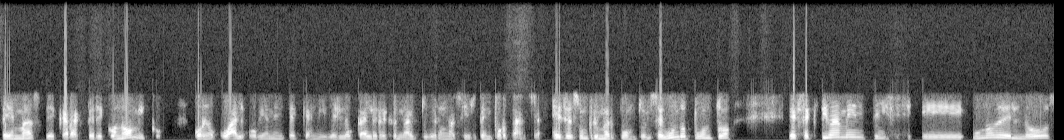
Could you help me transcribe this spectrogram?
temas de carácter económico con lo cual obviamente que a nivel local y regional tuvieron una cierta importancia. Ese es un primer punto. El segundo punto, efectivamente, eh, uno de los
